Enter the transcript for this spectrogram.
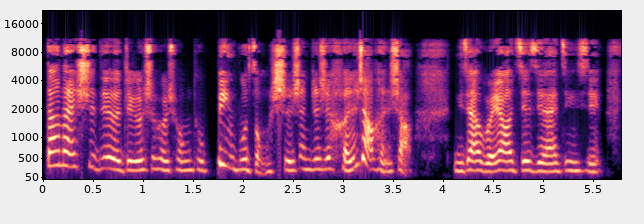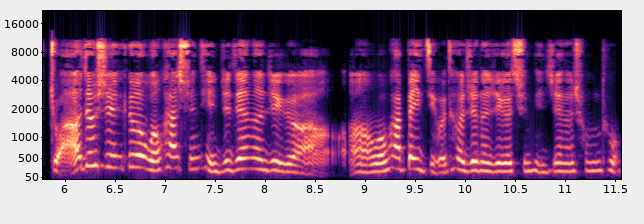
当代世界的这个社会冲突并不总是，甚至是很少很少，你在围绕阶级来进行，主要就是各个文化群体之间的这个呃文化背景为特征的这个群体之间的冲突。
